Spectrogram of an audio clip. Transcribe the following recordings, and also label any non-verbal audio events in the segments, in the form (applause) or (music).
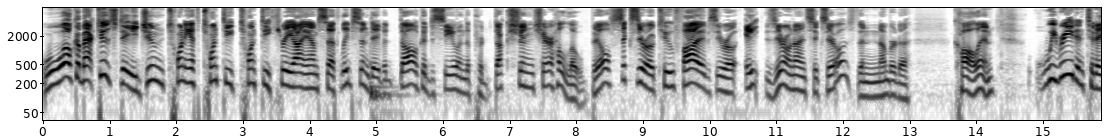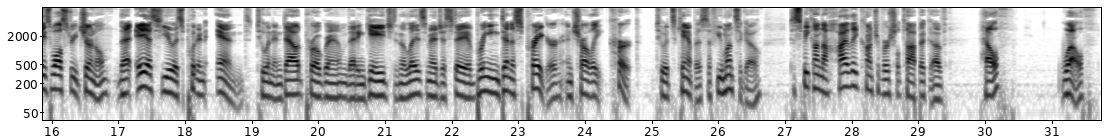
Welcome back. Tuesday, June 20th, 2023. I am Seth Leibsohn, David Dahl. Good to see you in the production chair. Hello, Bill. 602 508 0960 is the number to call in. We read in today's Wall Street Journal that ASU has put an end to an endowed program that engaged in the lèse majesté of bringing Dennis Prager and Charlie Kirk to its campus a few months ago to speak on the highly controversial topic of health, wealth,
